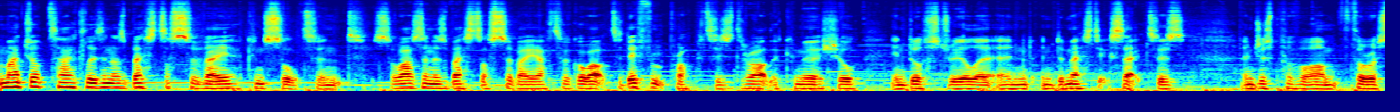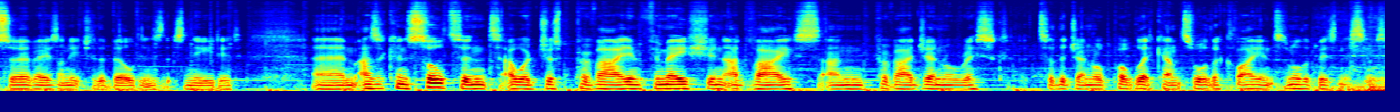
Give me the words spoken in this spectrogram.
My job title is an asbestos surveyor consultant. So as an asbestos surveyor I have to go out to different properties throughout the commercial, industrial uh, and, and domestic sectors and just perform thorough surveys on each of the buildings that's needed. Um, as a consultant I would just provide information, advice and provide general risk to the general public and to other clients and other businesses.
